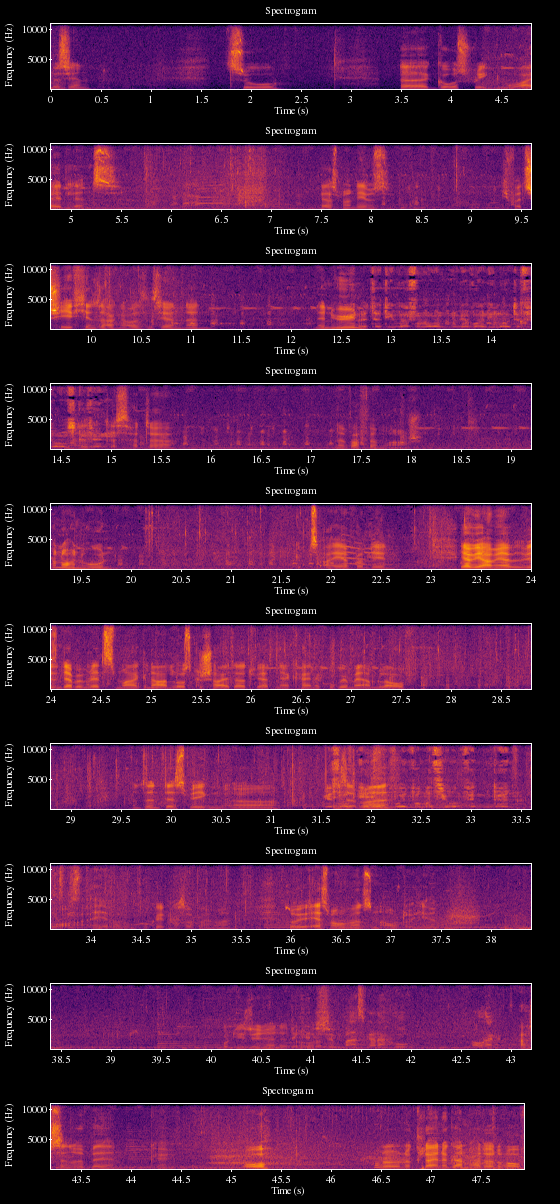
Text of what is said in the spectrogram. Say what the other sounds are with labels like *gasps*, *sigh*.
ein bisschen zu äh, Ghost Recon Wildlands. Erstmal nehmen es. Ich wollte Schäfchen sagen, aber es ist ja ein. Ein Hühn. Gewinnen. Das hat da. Eine Waffe im Arsch. Und noch ein Huhn. Gibt's Eier von denen? Ja, wir haben ja, wir sind ja beim letzten Mal gnadenlos gescheitert. Wir hatten ja keine Kugel mehr am Lauf. Und sind deswegen, äh, Wir ich sag mal, boah, ey, warum ruckelt denn das auf einmal? So, erstmal holen wir uns ein Auto hier. Oh, die sehen ja nett aus. Ach, das sind Rebellen. Okay. Oh! Oh, Eine kleine Gun hat er drauf.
